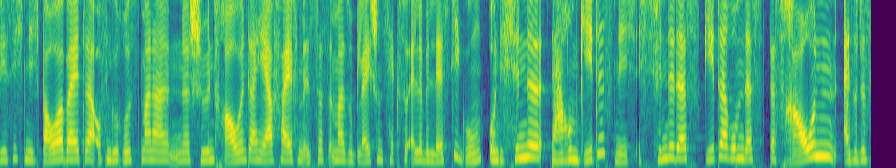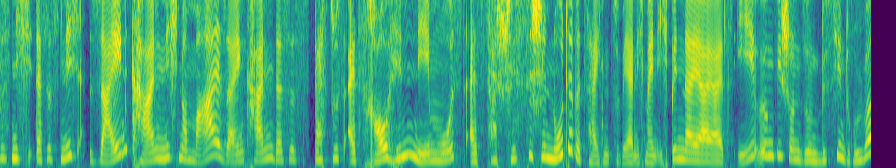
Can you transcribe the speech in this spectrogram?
weiß ich nicht, Bauarbeiter auf dem Gerüst mal einer, einer schönen Frau hinterherpfeifen? Ist das immer so gleich schon sexuelle Belästigung? Und ich finde, darum geht es nicht. Ich finde, das geht darum, dass, dass Frauen, also dass es nicht, dass es nicht sein kann, nicht normal sein kann, dass dass du es als Frau hinnehmen musst, als faschistische Note bezeichnet zu werden. Ich meine, ich bin da ja jetzt eh irgendwie schon so ein bisschen drüber,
